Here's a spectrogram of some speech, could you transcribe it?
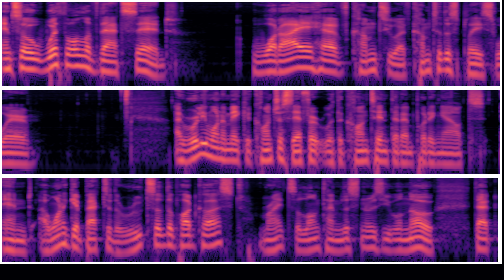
And so, with all of that said, what I have come to, I've come to this place where I really want to make a conscious effort with the content that I'm putting out. And I want to get back to the roots of the podcast, right? So, longtime listeners, you will know that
